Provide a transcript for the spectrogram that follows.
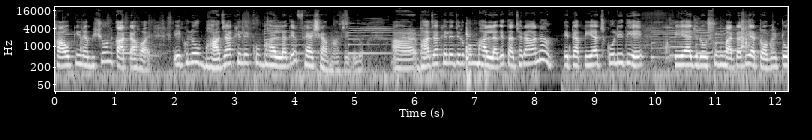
খাও কি না ভীষণ কাটা হয়। এগুলো ভাজা খেলে খুব ভালো লাগে, ফ্যাসা মাছ এগুলো। আর ভাজা খেলে যেরকম ভালো লাগে, তাছাড়া না এটা পেঁয়াজ কলি দিয়ে, পেঁয়াজ, রসুন বাটা দিয়ে আর টমেটো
